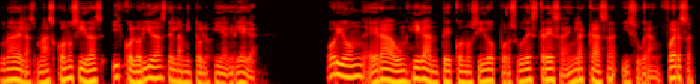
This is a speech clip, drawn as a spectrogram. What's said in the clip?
una de las más conocidas y coloridas de la mitología griega. Orión era un gigante conocido por su destreza en la caza y su gran fuerza.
